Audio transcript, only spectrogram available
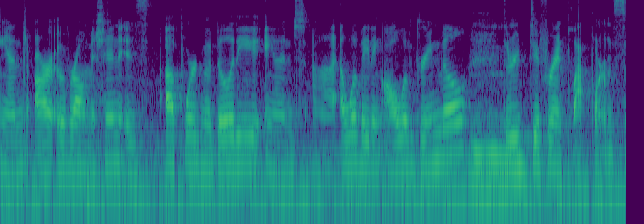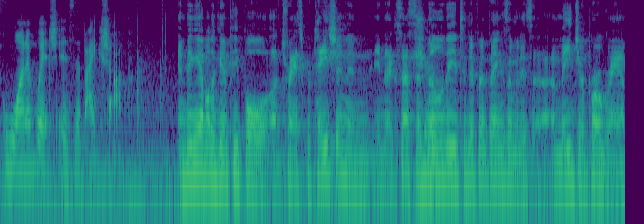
and our overall mission is upward mobility and uh, elevating all of Greenville Mm-hmm. through different platforms, one of which is the bike shop. And being able to give people uh, transportation and, and accessibility to different things. I mean, it's a, a major program.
